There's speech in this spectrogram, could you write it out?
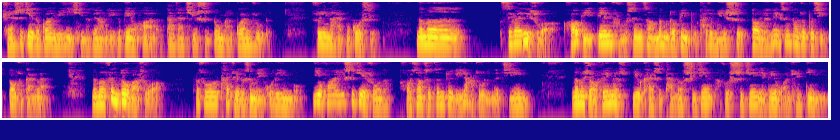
全世界的关于疫情的这样的一个变化呢，大家其实都蛮关注的，所以呢还不过时。那么，CYZ 说，好比蝙蝠身上那么多病毒，它就没事；到人类身上就不行，到处感染。那么奋斗吧说，他说他觉得是美国的阴谋。一花一世界说呢，好像是针对的亚洲人的基因。那么小飞呢又开始谈到时间，他说时间也没有完全定义。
